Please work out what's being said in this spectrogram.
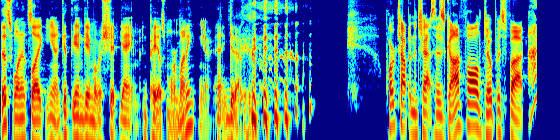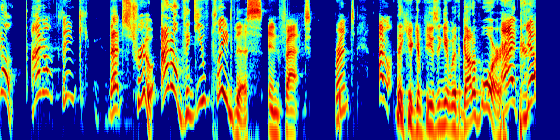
This one, it's like, you know, get the end game of a shit game and pay us more money. Yeah, and get out of here. Pork chop in the chat says Godfall dope as fuck. I don't I don't think that's true. I don't think you've played this. In fact, Brent, I don't think you're confusing it with God of War. I yep,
